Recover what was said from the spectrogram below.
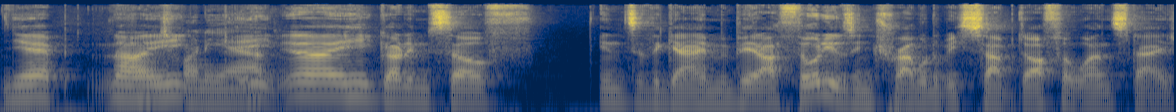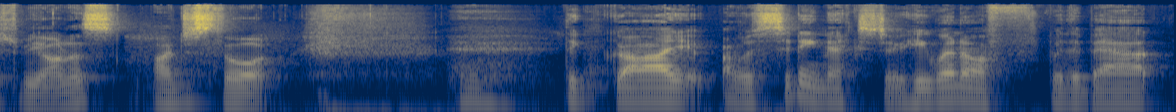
Yep. No, he, 20 out. he, no, he got himself into the game a bit. I thought he was in trouble to be subbed off at one stage, to be honest. I just thought, The guy I was sitting next to, he went off with about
